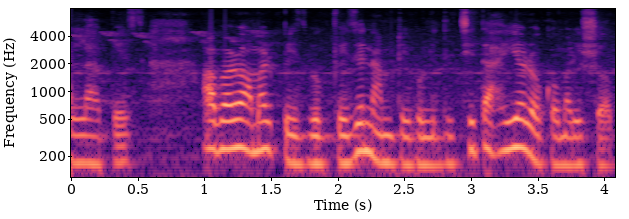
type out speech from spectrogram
আল্লাহ হাফেজ। আবারও আমার ফেসবুক পেজের নামটি বলে দিচ্ছি, তাহিয়া রকমারি সব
